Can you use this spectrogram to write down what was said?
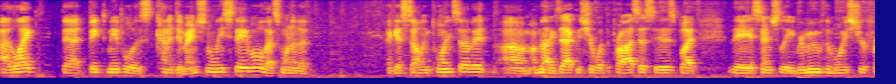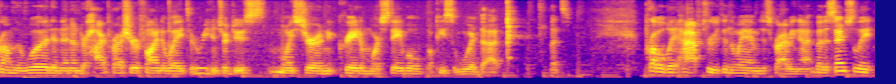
I like that baked maple is kind of dimensionally stable. That's one of the I guess, selling points of it. Um, I'm not exactly sure what the process is, but they essentially remove the moisture from the wood and then under high pressure find a way to reintroduce moisture and create a more stable a piece of wood that that's probably a half truth in the way I'm describing that. But essentially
